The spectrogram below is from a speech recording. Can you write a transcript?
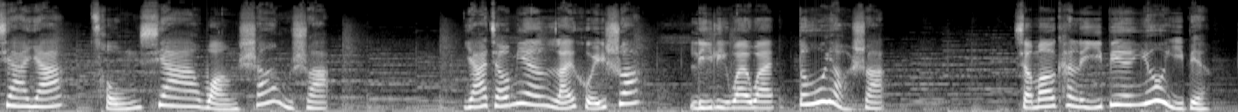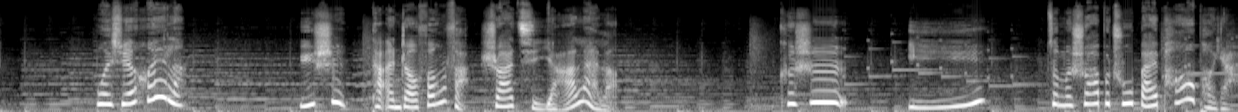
下牙从下往上刷，牙嚼面来回刷，里里外外都要刷。小猫看了一遍又一遍，我学会了。于是它按照方法刷起牙来了。可是，咦，怎么刷不出白泡泡呀？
